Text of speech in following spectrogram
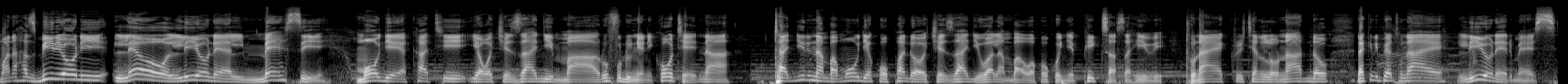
Mwanahasbilioni leo Lionel Messi, moja ya kati ya wachezaji maarufu duniani kote na tajiri namba moja kwa upande wa wachezaji wale ambao wako kwenye peak sasa hivi. Tunaye Cristiano Ronaldo, lakini pia tunaye Lionel Messi.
